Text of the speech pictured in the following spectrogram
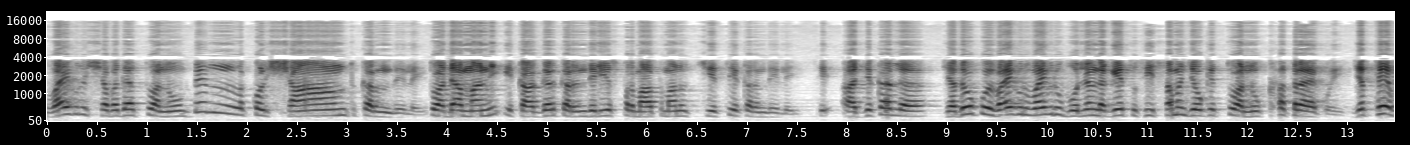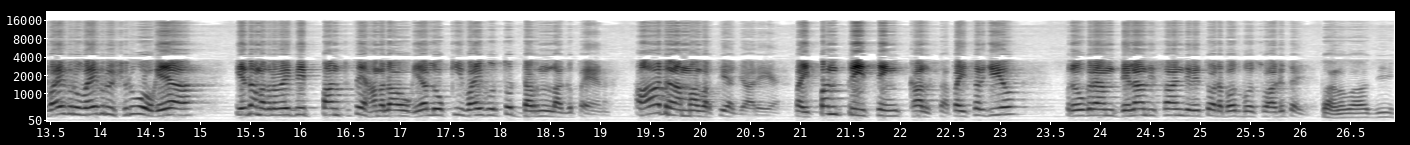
ਵਾਹਿਗੁਰੂ ਸ਼ਬਦ ਹੈ ਤੁਹਾਨੂੰ ਬਿਲਕੁਲ ਸ਼ਾਂਤ ਕਰਨ ਦੇ ਲਈ, ਤੁਹਾਡਾ ਮਨ ਇਕਾਗਰ ਕਰਨ ਦੇ ਲਈ, ਉਸ ਪ੍ਰਮਾਤਮਾ ਨੂੰ ਚੇਤੇ ਕਰਨ ਦੇ ਲਈ। ਤੇ ਅੱਜ ਕੱਲ ਜਦੋਂ ਕੋਈ ਵਾਹਿਗੁਰੂ ਵਾਹਿਗੁਰੂ ਬੋਲਣ ਲੱਗੇ, ਤੁਸੀਂ ਸਮਝੋ ਕਿ ਤੁਹਾਨੂੰ ਖਤਰਾ ਹੈ ਕੋਈ। ਜਿੱਥੇ ਵਾਹਿਗੁਰੂ ਵਾਹਿਗੁਰੂ ਸ਼ੁਰੂ ਹੋ ਗਿਆ, ਇਹਦਾ ਮਤਲਬ ਹੈ ਵੀ ਪੰਥ ਤੇ ਹਮਲਾ ਹੋ ਗਿਆ, ਲੋਕੀ ਵਾਹਿਗੁਰੂ ਤੋਂ ਡਰਨ ਲੱਗ ਪੈਣ। ਆਹ ਡਰਾਮਾ ਵਰਤਿਆ ਜਾ ਰਿਹਾ ਹੈ। ਭਾਈ ਪੰਤਪ੍ਰੀਤ ਸਿੰਘ ਖਾਲਸਾ। ਭਾਈ ਸਰਜੀਓ ਪ੍ਰੋਗਰਾਮ ਦਿਲਾਂ ਦੀ ਸਾਂਝ ਦੇ ਵਿੱਚ ਤੁਹਾਡਾ ਬਹੁਤ ਬਹੁਤ ਸਵਾਗਤ ਹੈ ਜੀ। ਧੰਨਵਾਦ ਜੀ।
